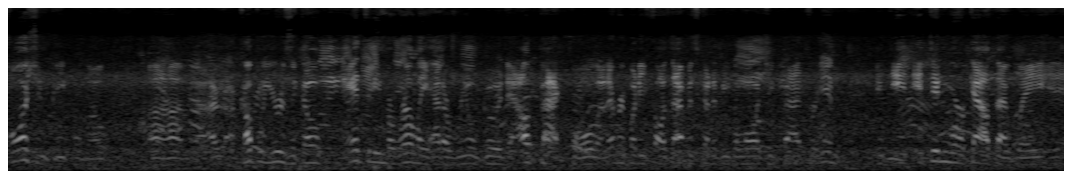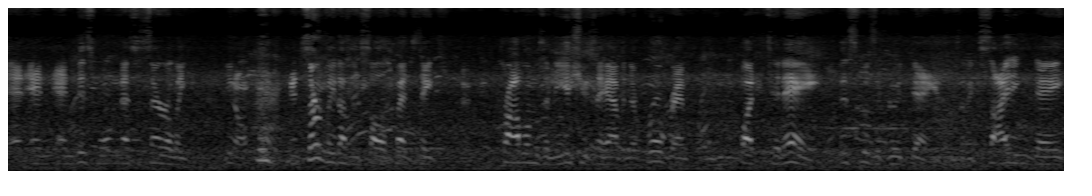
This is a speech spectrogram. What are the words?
caution people though. Uh, a, a couple years ago, Anthony Morelli had a real good Outback Bowl, and everybody thought that was going to be the launching pad for him. It, it, it didn't work out that way, and, and, and this won't necessarily, you know, it certainly doesn't solve Penn State's problems and the issues they have in their program. But today, this was a good day. It was an exciting day.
